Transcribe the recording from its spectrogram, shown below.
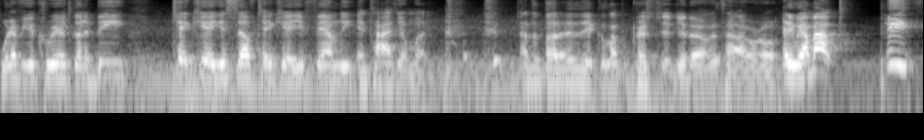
whatever your career is going to be, take care of yourself, take care of your family, and tithe your money. I just thought of it because I'm a Christian, you know. That's how I roll. Anyway, I'm out. Peace.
